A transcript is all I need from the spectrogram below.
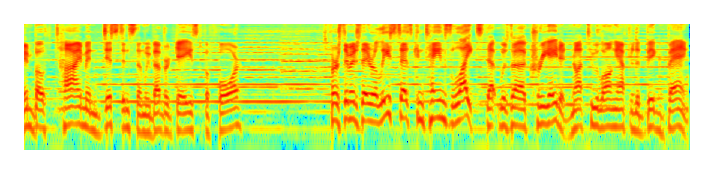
in both time and distance than we've ever gazed before. The first image they released says contains light that was uh, created not too long after the Big Bang,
